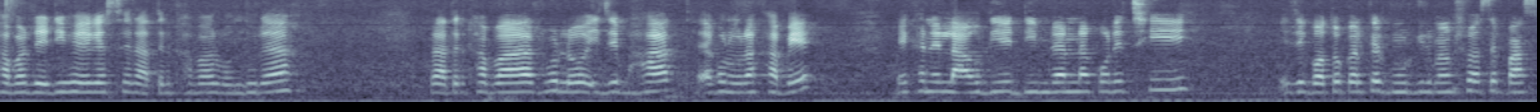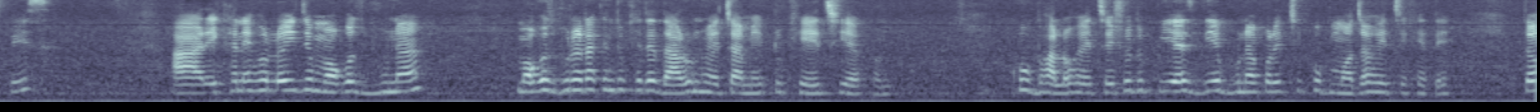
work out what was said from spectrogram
খাবার রেডি হয়ে গেছে রাতের খাবার, বন্ধুরা। রাতের খাবার হলো এই যে ভাত, এখন ওরা খাবে। এখানে লাউ দিয়ে ডিম রান্না করেছি। এই যে গতকালকের মুরগির মাংস আছে পাঁচ পিস। আর এখানে হলো এই যে মগজ ভুনা। মগজ ভুনাটা কিন্তু খেতে দারুণ হয়েছে, আমি একটু খেয়েছি এখন। খুব ভালো হয়েছে, শুধু পেঁয়াজ দিয়ে ভুনা করেছি, খুব মজা হয়েছে খেতে। তো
